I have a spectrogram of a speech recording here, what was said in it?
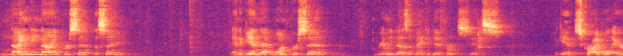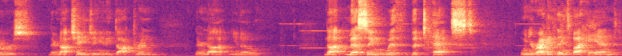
99% the same. And again, that 1% really doesn't make a difference. It's, again, scribal errors. They're not changing any doctrine. They're not, you know, not messing with the text. When you're writing things by hand,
